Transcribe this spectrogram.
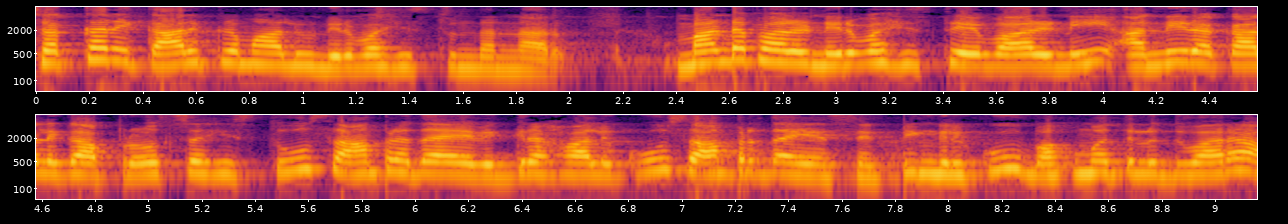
చక్కని కార్యక్రమాలు నిర్వహిస్తుందన్నారు. మండపాలు నిర్వహిస్తే వారిని అన్ని రకాలుగా ప్రోత్సహిస్తూ సాంప్రదాయ విగ్రహాలకు సాంప్రదాయ సెట్టింగులకు బహుమతుల ద్వారా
